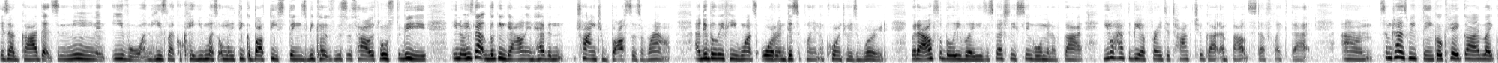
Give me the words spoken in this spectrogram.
is a God that's mean and evil. And he's like, okay, you must only think about these things because this is how it's supposed to be. You know, he's not looking down in heaven trying to boss us around. I do believe he wants order and discipline according to his word. But I also believe, ladies, especially single women of God, you don't have to be afraid to talk to God about stuff like that. Um, sometimes we think, okay, God, like,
